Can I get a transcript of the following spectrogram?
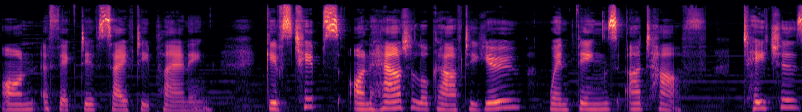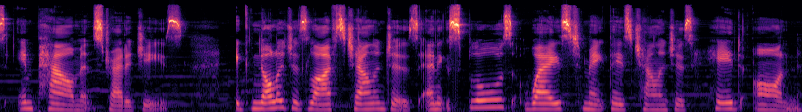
on effective safety planning, gives tips on how to look after you when things are tough, teaches empowerment strategies, acknowledges life's challenges and explores ways to meet these challenges head on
